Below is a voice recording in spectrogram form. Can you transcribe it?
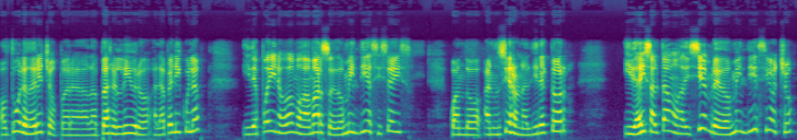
obtuvo los derechos para adaptar el libro a la película y después nos vamos a marzo de 2016, cuando anunciaron al director. Y de ahí saltamos a diciembre de 2018,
